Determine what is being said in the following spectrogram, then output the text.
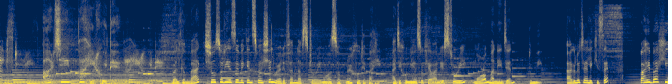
love story R J পাহিৰ সৈতে। ৱেলকাম বেক শ্ব' চলি আছে weekend special red F M love story মই স্বপ্নাৰ সৈতে পাহি আজি শুনি আছোঁ শেৱালিৰ ষ্টৰী মৰম মানি যেন তুমি। আগলৈ তাই লিখিছে পাহিবা সি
